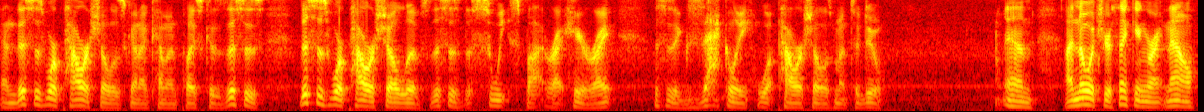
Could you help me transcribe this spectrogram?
And this is where PowerShell is going to come in place because this is this is where PowerShell lives. This is the sweet spot right here, right? This is exactly what PowerShell is meant to do. And I know what you're thinking right now,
